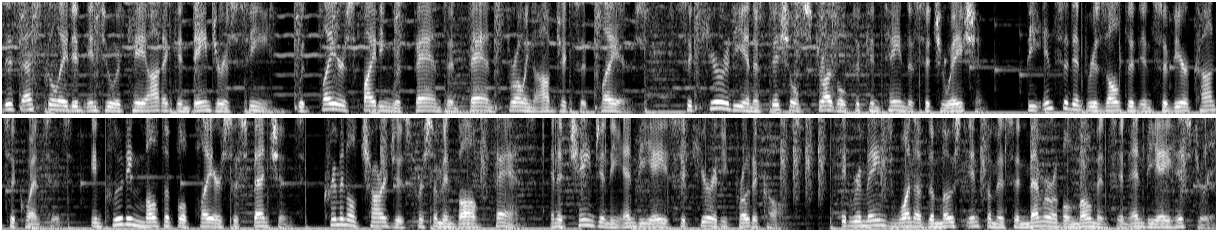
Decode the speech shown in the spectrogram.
This escalated into a chaotic and dangerous scene, with players fighting with fans and fans throwing objects at players. Security and officials struggled to contain the situation. The incident resulted in severe consequences, including multiple player suspensions, criminal charges for some involved fans, and a change in the NBA's security protocols. It remains one of the most infamous and memorable moments in NBA history.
